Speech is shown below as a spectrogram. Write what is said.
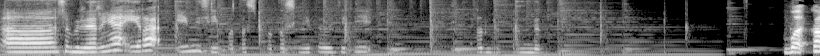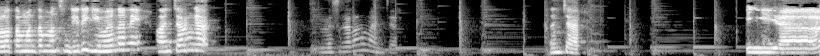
Uh, sebenarnya Ira ini sih putus-putus gitu jadi rendet-rendet. Buat kalau teman-teman sendiri gimana nih? Lancar nggak? Nah sekarang lancar. Lancar? Iya.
